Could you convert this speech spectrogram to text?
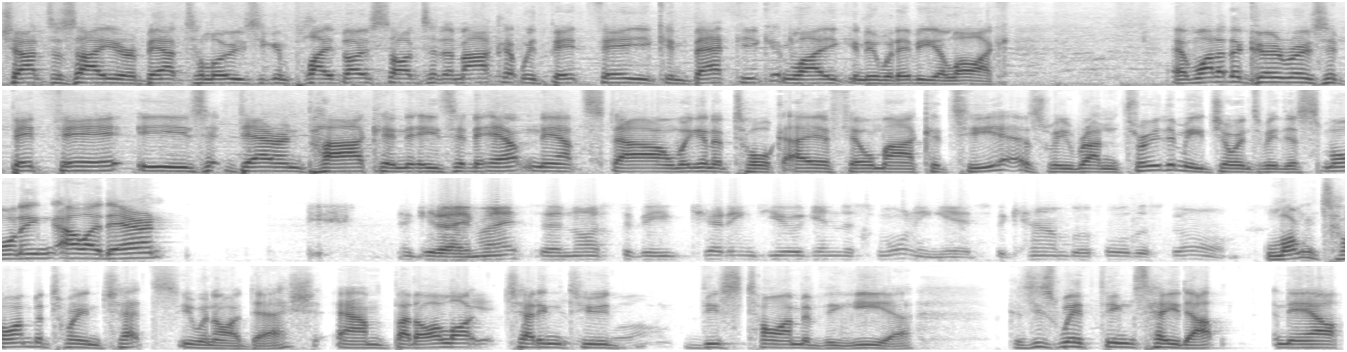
Chances are you're about to lose. You can play both sides of the market with Betfair. You can back, you can lay, you can do whatever you like. And one of the gurus at Betfair is Darren Parkin, and he's an out and out star. And we're going to talk AFL markets here as we run through them. He joins me this morning. Hello, Darren. G'day, mate. So nice to be chatting to you again this morning. Yeah, it's the calm before the storm. Long time between chats, you and I, Dash. Um, but I like Yeah, chatting to you this time of the year because this is where things heat up. Now,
